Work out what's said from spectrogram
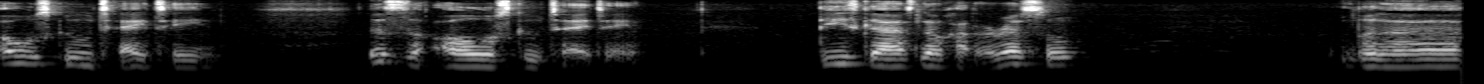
old school tag team. This is an old school tag team. These guys know how to wrestle, but uh,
